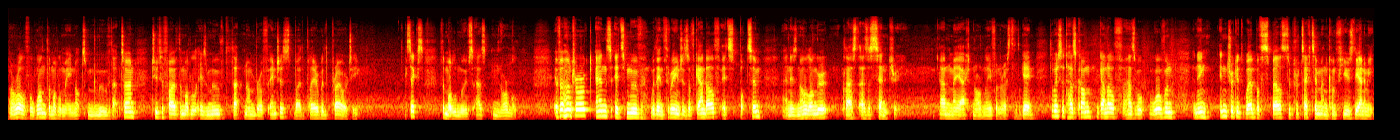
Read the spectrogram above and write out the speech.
On a roll for 1, the model may not move that turn. 2 to 5, the model is moved that number of inches by the player with priority. 6. The model moves as normal. If a Hunter Orc ends its move within 3 inches of Gandalf, it spots him and is no longer classed as a sentry and may act normally for the rest of the game. The wizard has come. Gandalf has wo- woven an in- intricate web of spells to protect him and confuse the enemy.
